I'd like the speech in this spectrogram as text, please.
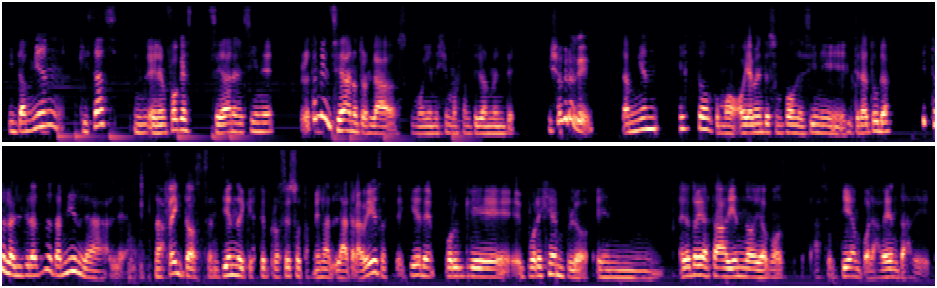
y también quizás el enfoque se da en el cine, pero también se da en otros lados, como bien dijimos anteriormente. Y yo creo que también esto, como obviamente es un post de cine y literatura, esto la literatura también la, afecta, o se entiende que este proceso también la, atraviesa, si se quiere, porque, por ejemplo, el otro día estaba viendo, digamos, hace un tiempo las ventas de,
